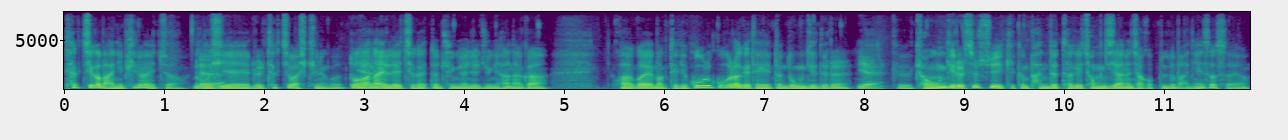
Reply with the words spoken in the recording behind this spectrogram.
택지가 많이 필요했죠. 네. 도시를 택지화시키는 것. 또 예. 하나 LH가 했던 중요한 일 중에 하나가 과거에 막 되게 꾸불꾸불하게 돼 있던 농지들을 예. 그 경운기를 쓸 수 있게끔 반듯하게 정지하는 작업들도 많이 했었어요.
